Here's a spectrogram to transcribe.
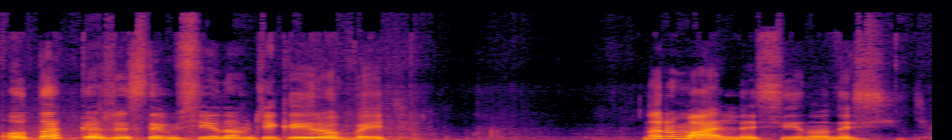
Отак, каже, з тим сіном тільки й робить. Нормальне сіно несіть.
